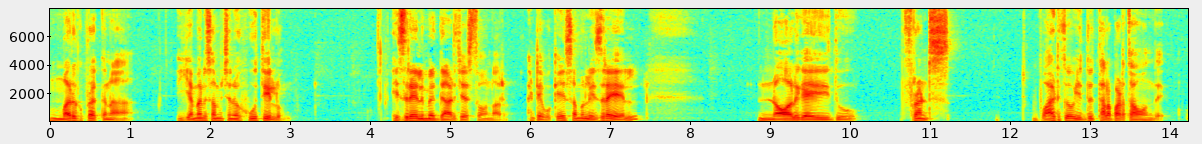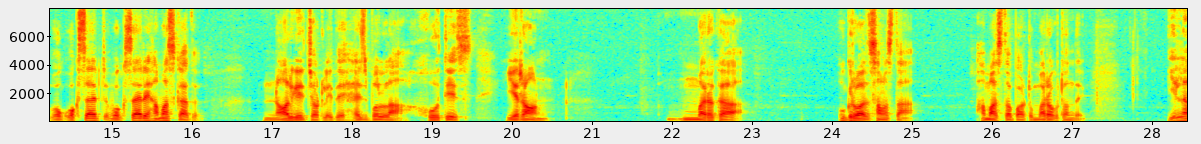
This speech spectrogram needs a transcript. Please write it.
మరొక ప్రక్కన యమన్ సంబంధించిన హూతీలు ఇజ్రాయెల్ మీద దాడి చేస్తూ ఉన్నారు. అంటే ఒకే సమయంలో ఇజ్రాయెల్ నాలుగైదు ఫ్రంట్స్ వాటితో యుద్ధం తలపడతా ఉంది. ఒకసారి ఒకసారి హమాస్ కాదు నాలుగైదు చోట్ల ఇది హెజ్బుల్లా హోతేస్ ఇరాన్ మరొక ఉగ్రవాద సంస్థ హమాస్తో పాటు మరొకటి ఉంది. ఇలా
